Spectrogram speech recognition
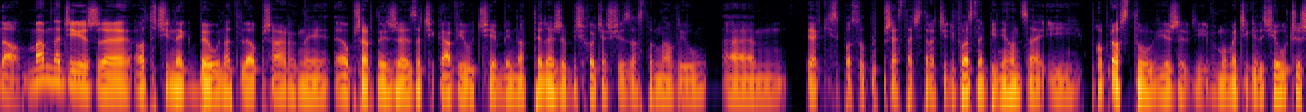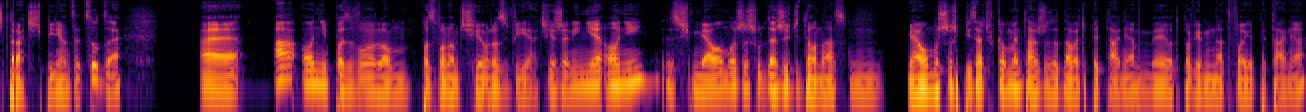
No, mam nadzieję, że odcinek był na tyle obszarny, obszarny, że zaciekawił Ciebie na tyle, żebyś chociaż się zastanowił, em, w jaki sposób przestać tracić własne pieniądze i po prostu, jeżeli w momencie, kiedy się uczysz, tracić pieniądze cudze, e, a oni pozwolą, pozwolą Ci się rozwijać. Jeżeli nie oni, śmiało możesz uderzyć do nas, śmiało możesz pisać w komentarzu, zadawać pytania, my odpowiemy na Twoje pytania.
